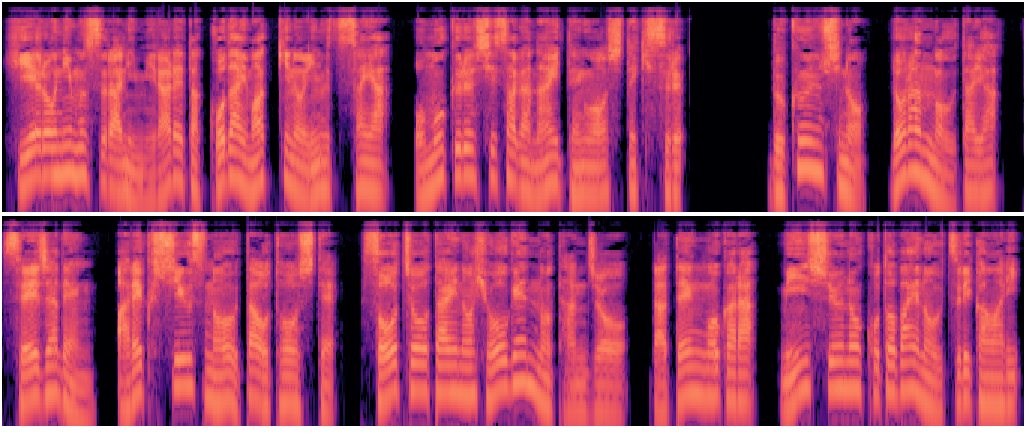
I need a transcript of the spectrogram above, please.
ヒエロニムスらに見られた古代末期の陰鬱さや、重苦しさがない点を指摘する。武君氏のロランの歌や、聖者伝、アレクシウスの歌を通して、早朝体の表現の誕生、ラテン語から民衆の言葉への移り変わり、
